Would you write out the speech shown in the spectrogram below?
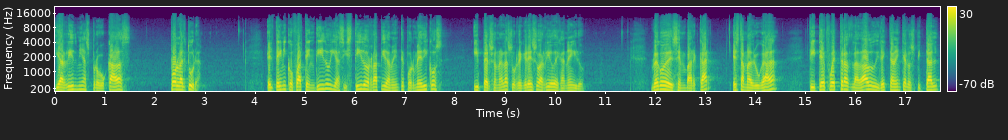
y arritmias provocadas por la altura. El técnico fue atendido y asistido rápidamente por médicos y personal a su regreso a Río de Janeiro. Luego de desembarcar esta madrugada, Tite fue trasladado directamente al hospital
